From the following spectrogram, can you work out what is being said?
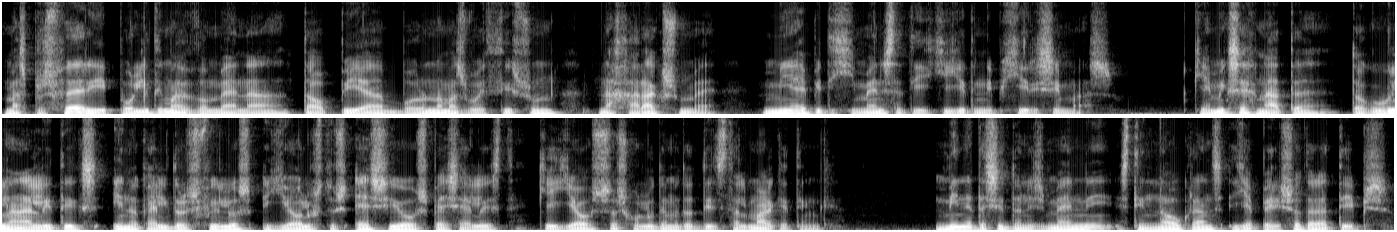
Μας προσφέρει πολύτιμα δεδομένα τα οποία μπορούν να μας βοηθήσουν να χαράξουμε μια επιτυχημένη στρατηγική για την επιχείρησή μας. Και μην ξεχνάτε, το Google Analytics είναι ο καλύτερος φίλος για όλους τους SEO specialist και για όσους ασχολούνται με το digital marketing. Μείνετε συντονισμένοι στην NoCrunch για περισσότερα tips.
